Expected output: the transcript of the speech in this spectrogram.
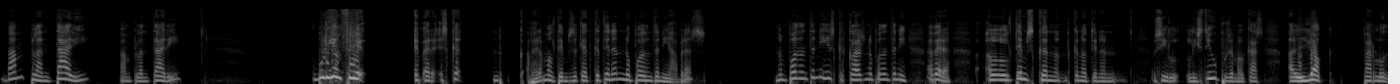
van plantar-hi, van plantar-hi, volien fer... A veure, és que, a veure, amb el temps aquest que tenen no poden tenir arbres. No en poden tenir, és que clar, no poden tenir. A veure, el temps que no, que no tenen... O sigui, l'estiu, posem el cas, el lloc, parlo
